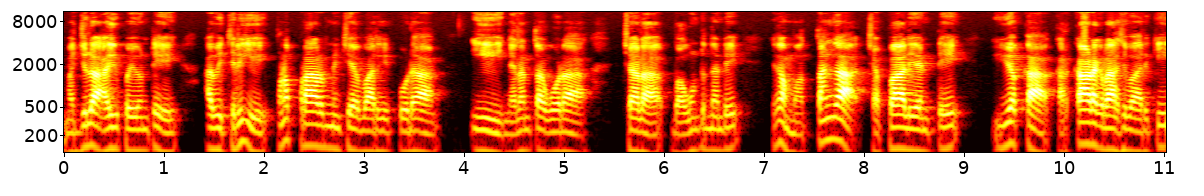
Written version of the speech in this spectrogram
మధ్యలో ఆగిపోయి ఉంటే అవి తిరిగి పునఃప్రారంభించే వారికి కూడా ఈ నెలంతా కూడా చాలా బాగుంటుందండి. ఇక మొత్తంగా చెప్పాలి అంటే ఈ యొక్క కర్కాటక రాశి వారికి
